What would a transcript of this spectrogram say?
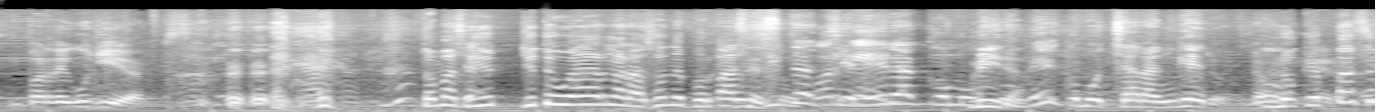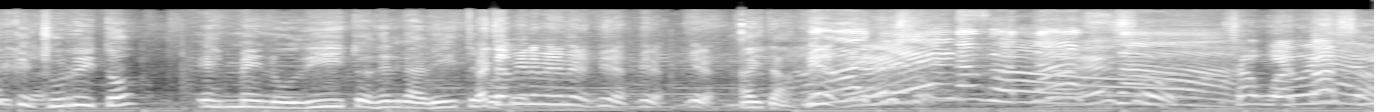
Un par de Goodyear. Tómate, yo, yo te voy a dar la razón de por qué es eso. ¿Por qué? como, Mira. como charanguero. ¿no? Lo que pasa es que el churrito es menudito, es delgadito. Ahí está, mira, mira, mira, mira, mira, mira. Ahí está. Mira, mira eso. esa guataza.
